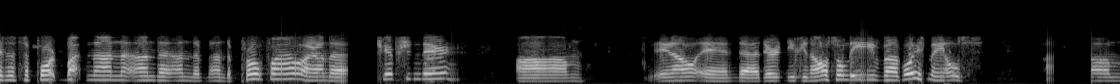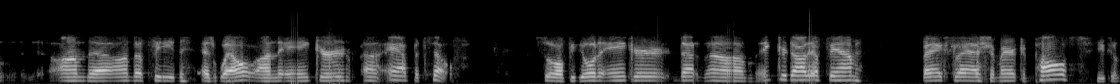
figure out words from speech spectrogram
is a support button on the on the on the on the profile or on the description there. Um, you know, and uh, there you can also leave uh, voicemails um, on the on the feed as well on the Anchor uh, app itself. So if you go to Anchor um, Anchor.fm backslash American Pulse, you can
